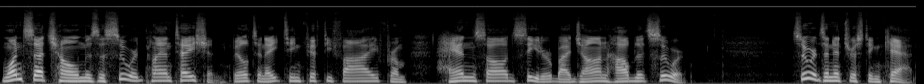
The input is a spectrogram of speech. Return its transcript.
One such home is the Seward Plantation, built in 1855 from hand sawed cedar by John Hoblit Seward. Seward's an interesting cat.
